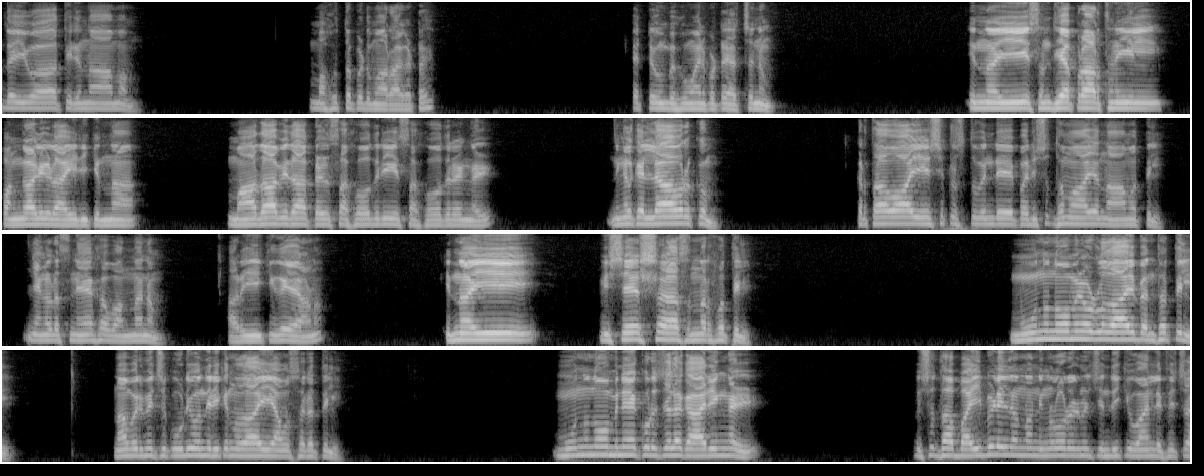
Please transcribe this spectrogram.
ദൈവ തിരുനാമം മഹത്വപ്പെടുമാറാകട്ടെ. ഏറ്റവും ബഹുമാനപ്പെട്ട അച്ഛനും ഇന്ന് ഈ സന്ധ്യാപ്രാർത്ഥനയിൽ പങ്കാളികളായിരിക്കുന്ന മാതാപിതാക്കൾ സഹോദരി സഹോദരങ്ങൾ നിങ്ങൾക്കെല്ലാവർക്കും കർത്താവായ യേശുക്രിസ്തുവിന്റെ പരിശുദ്ധമായ നാമത്തിൽ ഞങ്ങളുടെ സ്നേഹവന്ദനം അറിയിക്കുകയാണ്. ഇന്ന് ഈ വിശേഷ സന്ദർഭത്തിൽ മൂന്ന് നോമിനോടുള്ളതായ ബന്ധത്തിൽ നാം ഒരുമിച്ച് കൂടി വന്നിരിക്കുന്നതായ അവസരത്തിൽ മൂന്ന് നോമിനെക്കുറിച്ച് ചില കാര്യങ്ങൾ വിശുദ്ധ ബൈബിളിൽ നിന്ന് നിങ്ങളോടൊരുമിച്ച് ചിന്തിക്കുവാൻ ലഭിച്ച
